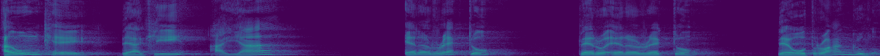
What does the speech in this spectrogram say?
Aunque de aquí allá era recto, pero era recto de otro ángulo.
